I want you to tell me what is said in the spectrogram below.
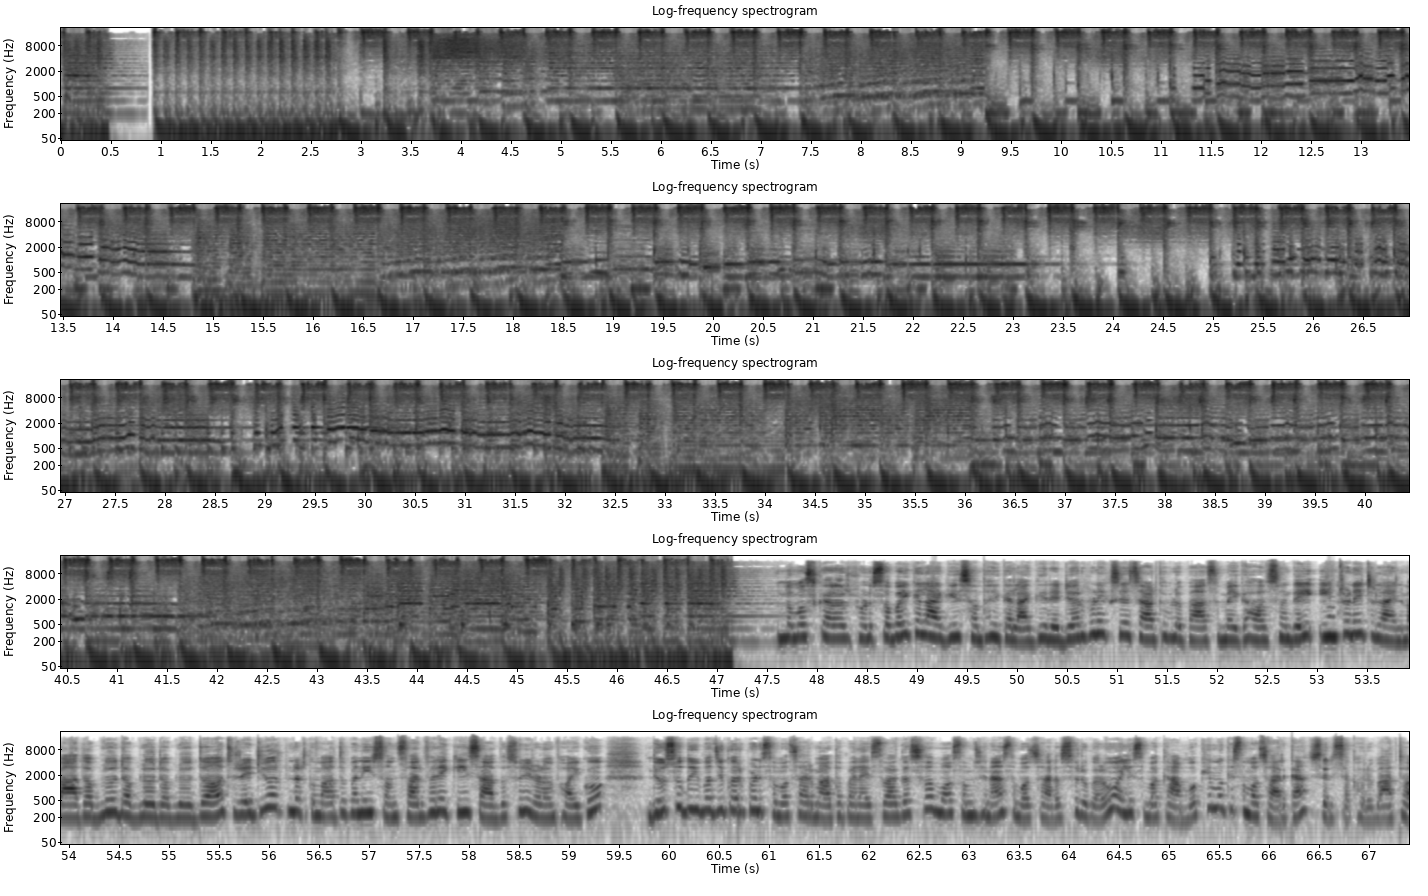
अर्पण सबैका लागि सधैँका लागि रेडियो अर्पण एक सय चार थुप्रो पाँच मेगासँगै इन्टरनेट लाइनमा W W W dot radio Arpan dot कमबाट पनि संसारभरिकै साथ सुनिरहनु भएको दिउँसो दुई बजेको अर्पण समाचारमा तपाईँलाई स्वागत छ। म सम्झना समाचार सुरु गरौँ। अहिलेसम्मका मुख्य मुख्य समाचारका शीर्षकहरूबाट।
